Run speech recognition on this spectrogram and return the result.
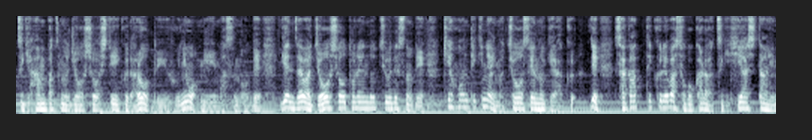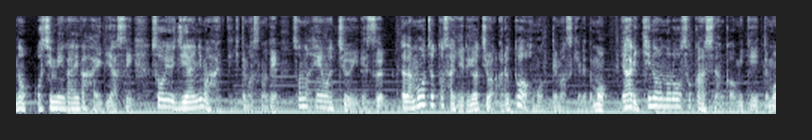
次反発の上昇していくだろうというふうにも見えますので、現在は上昇トレンド中ですので、基本的には今調整の下落で、下がってくればそこからは次冷やし単位の押し目買いが入りやすい、そういう試合にも入ってきてますので、その辺は注意です。ただもうちょっと下げる余地はあるとは思ってますけれども、やはり昨日のローソク足なんかを見ていても、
